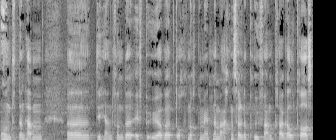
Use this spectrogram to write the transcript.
und dann haben äh, die Herren von der FPÖ aber doch noch gemeint, na machen es halt ein Prüfantrag draus.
